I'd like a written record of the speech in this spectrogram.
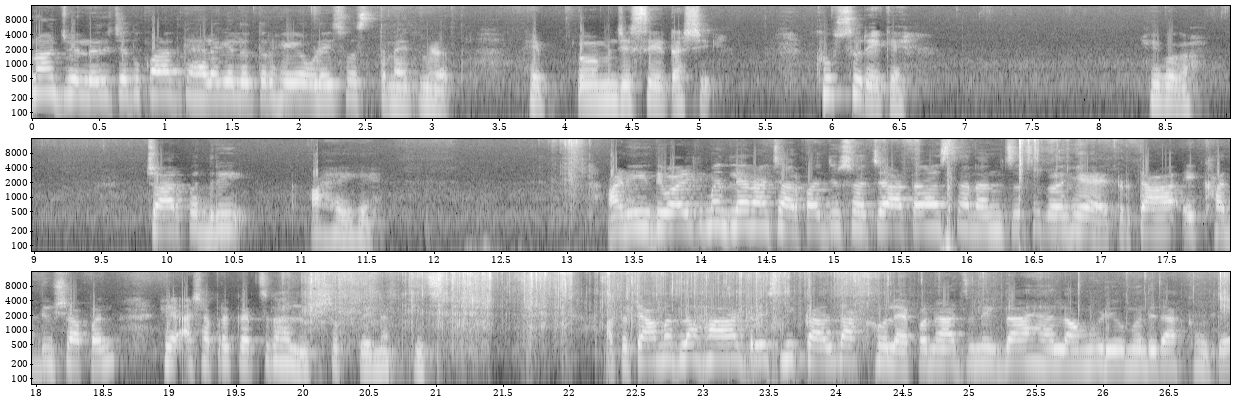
ना ज्वेलरीच्या दुकानात घ्यायला गेलो तर हे एवढे स्वस्त नाहीत मिळत. हे म्हणजे सेट असे. खूप सुरेख आहे. हे बघा. चार पदरी आहे हे. आणि दिवाळीमधल्या ना चार पाच दिवसाच्या आता सणांचं सगळं हे आहे. तर त्या एखाद दिवशी आपण हे अशा प्रकारचं घालू शकतोय नक्कीच. आता त्यामधला हा ड्रेस मी काल दाखवलाय पण अजून एकदा ह्या लॉंग व्हिडिओमध्ये दाखवते.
